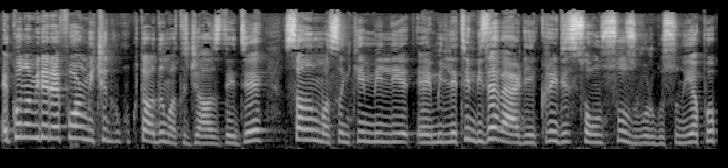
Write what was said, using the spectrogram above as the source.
Ekonomide reform için hukukta adım atacağız dedi. Sanılmasın ki milli, e, milletin bize verdiği kredi sonsuz vurgusunu yapıp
